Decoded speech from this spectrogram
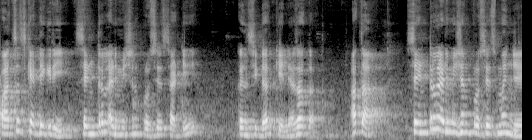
पाचच कॅटेगरी सेंट्रल ॲडमिशन प्रोसेससाठी कन्सिडर केल्या जातात. आता सेंट्रल ॲडमिशन प्रोसेस म्हणजे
